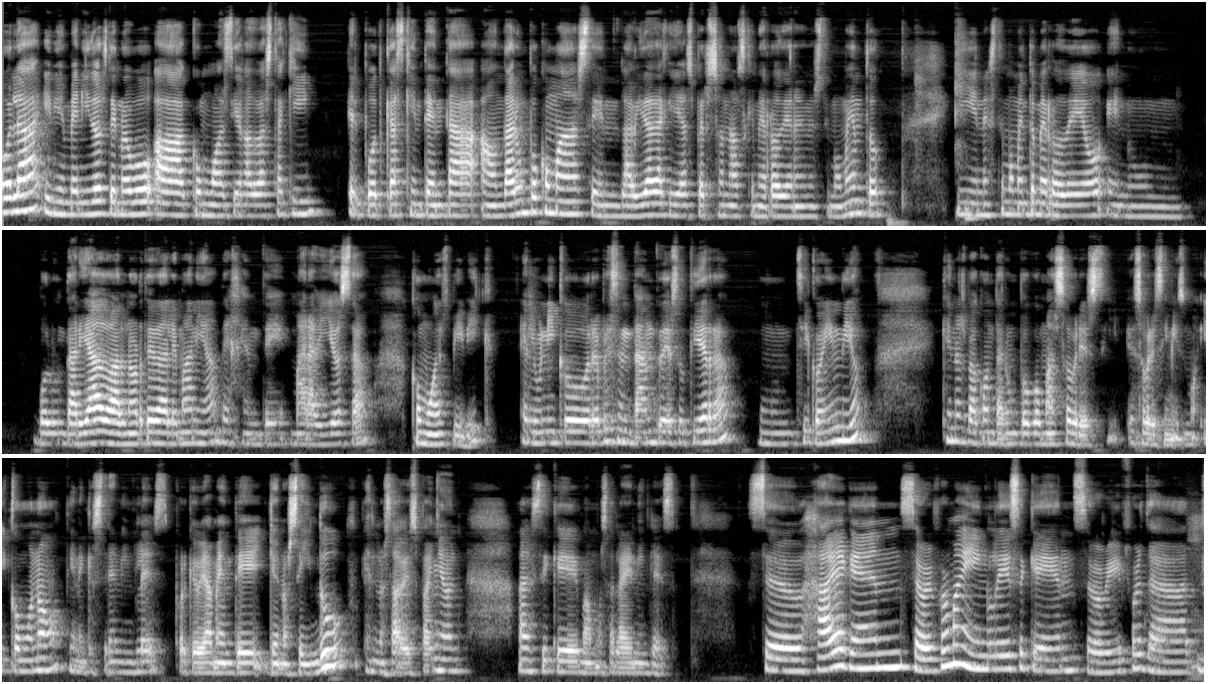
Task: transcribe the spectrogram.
Hola y bienvenidos de nuevo a Cómo has llegado hasta aquí, el podcast que intenta ahondar un poco más en la vida de aquellas personas que me rodean en este momento. Y en este momento me rodeo en un voluntariado al norte de Alemania de gente maravillosa como es Vivik, el único representante de su tierra, un chico indio, que nos va a contar un poco más sobre sí, sobre sí mismo. Y como no, tiene que ser en inglés, porque obviamente yo no sé hindú, él no sabe español, así que vamos a hablar en inglés. So, hi again. Sorry for my English again. Sorry for that.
